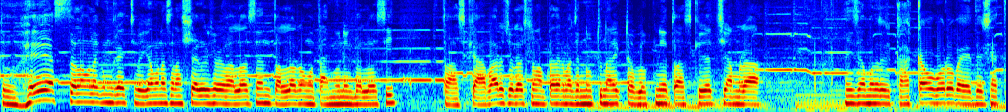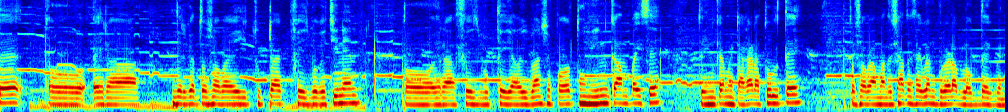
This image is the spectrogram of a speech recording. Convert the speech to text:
তো হে, আসসালামু আলাইকুম গাইজ সবাই কেমন আছেন? আশা করি সবাই ভালো আছেন। তো আল্লাহর রহমতে আমি অনেক ভালো আছি। তো আজকে আবারও চলে আসলাম আপনাদের মাঝে নতুন আরেকটা ব্লগ নিয়ে। তো আজকে যাচ্ছি আমরা এই যে আমাদের কাকা বড় ভাইদের সাথে। তো এরা, এদেরকে তো সবাই টুকটাক ফেসবুকে চিনেন। তো এরা ফেসবুক থেকে ওই মাসে প্রথম ইনকাম পাইছে। তো ইনকামে টাকাটা তুলতে। তো সবাই আমাদের সাথে থাকবেন, পুরোটা ব্লগ দেখবেন।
